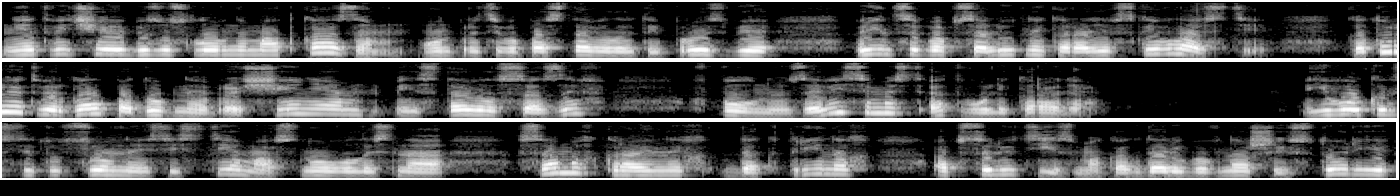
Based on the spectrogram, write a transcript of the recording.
Не отвечая безусловным отказом, он противопоставил этой просьбе принцип абсолютной королевской власти, который отвергал подобные обращения и ставил созыв в полную зависимость от воли короля. Его конституционная система основывалась на самых крайних доктринах абсолютизма, когда-либо в нашей истории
